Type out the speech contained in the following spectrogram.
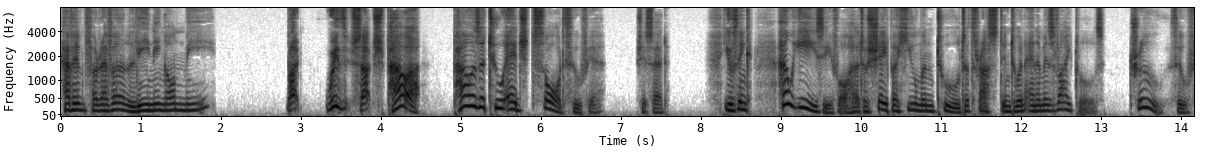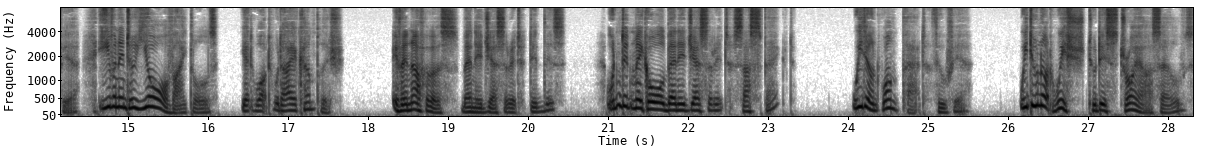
Have him forever leaning on me? But with such power... Power's a two-edged sword, Thufir, she said. You think, how easy for her to shape a human tool to thrust into an enemy's vitals. True, Thufir, even into your vitals. Yet what would I accomplish? If enough of us, Bene Gesserit, did this, wouldn't it make all Bene Gesserit suspect? We don't want that, Thufir. We do not wish to destroy ourselves.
